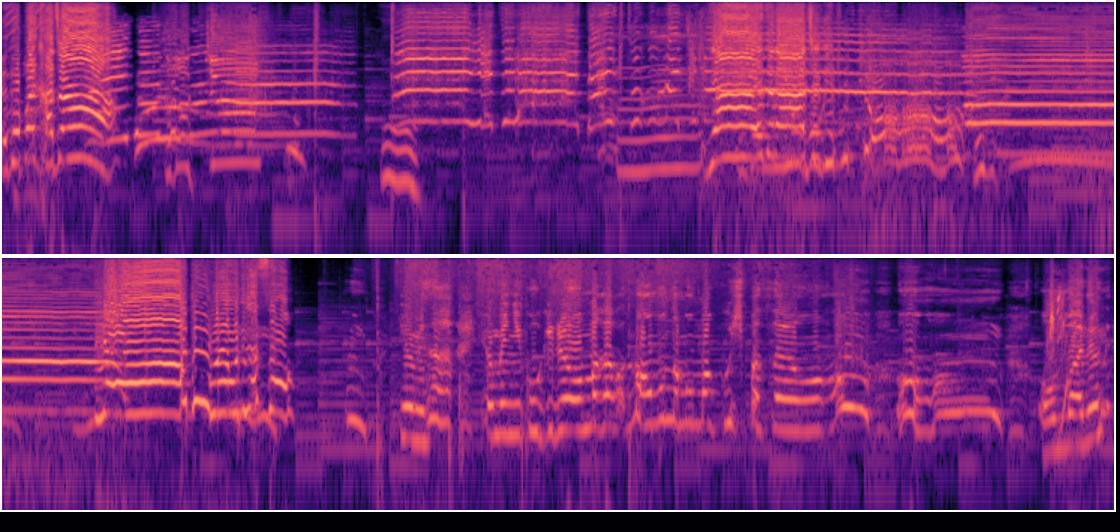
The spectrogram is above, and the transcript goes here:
얘들아 빨리 가자 구독자 오, 오. 음, 야 얘들아 저기 여기부터. 미야 너 왜 어디 갔어 여맨아, 여맨이 고기를 엄마가 너무 너무 먹고 싶었어요. 어, 어, 어. 엄마는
